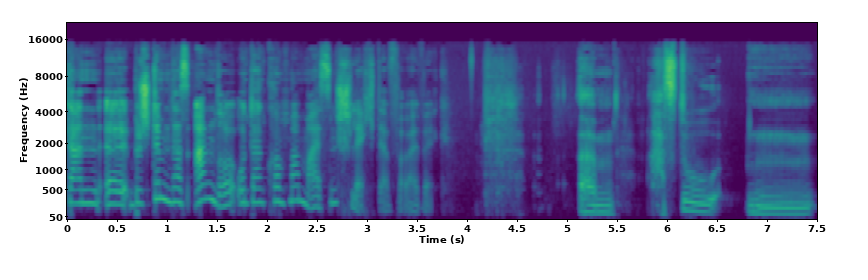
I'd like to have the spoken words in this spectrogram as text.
dann äh, bestimmen das andere und dann kommt man meistens schlecht dabei weg. Ähm, hast du ein,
